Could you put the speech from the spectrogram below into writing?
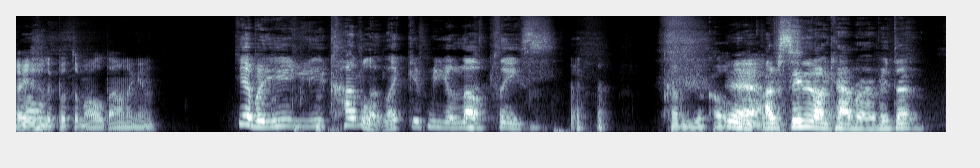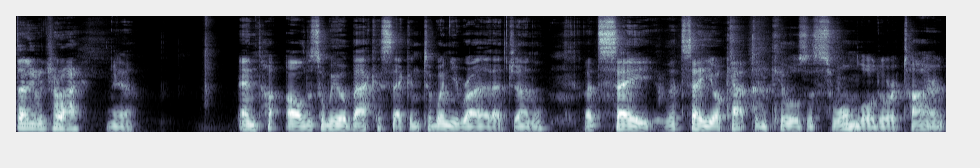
I Oh. usually put them all down again. Yeah, but you you cuddle it. Like, give me your love, please. Cover your cold. Yeah. I've seen it on camera, but Don't, don't even try. Yeah. And I'll just wheel back a second to when you write out that journal. Let's say let's say your captain kills a swarm lord or a tyrant,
